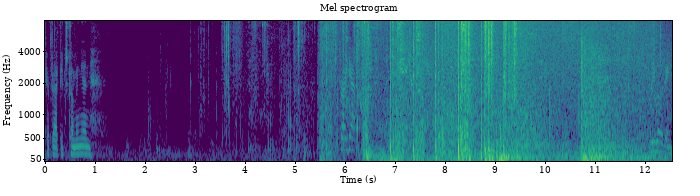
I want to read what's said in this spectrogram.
Care package coming in. Frag out. Reloading.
